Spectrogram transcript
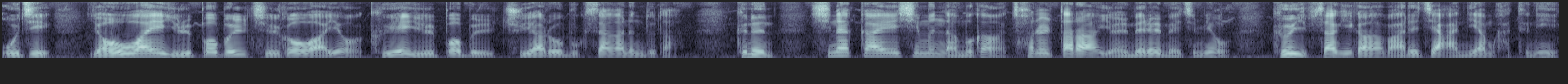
오직 여호와의 율법을 즐거워하여 그의 율법을 주야로 묵상하는도다. 그는 시냇가에 심은 나무가 철을 따라 열매를 맺으며 그 잎사귀가 마르지 아니함 같으니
